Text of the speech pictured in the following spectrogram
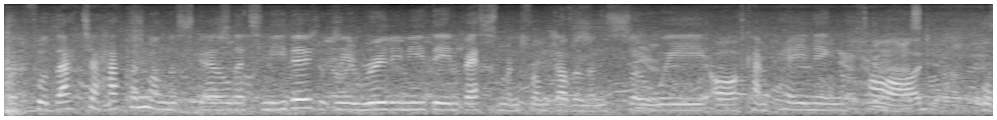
But for that to happen on the scale that's needed, we really need the investment from governments. So we are campaigning hard for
